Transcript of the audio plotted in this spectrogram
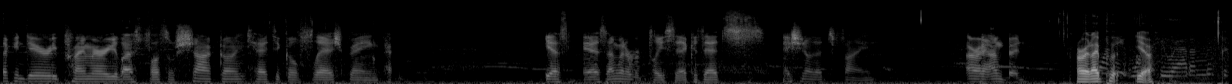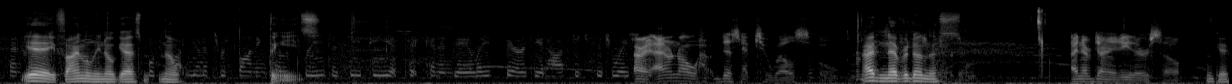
Secondary, primary, last lethal shotgun, tactical flashbang. pa- Yes, yes, I'm gonna replace that because that's actually no, that's fine. All right, I'm good. All right, I put yeah. 2812 Adam, this is Central Yay! Finally, no gas. No. SWAT units responding code thingies. 3 to CP at Pitkin and Daly. Barricade hostage situation. All right, I don't know this map too well, so... I've never done this. I never done it either, so. Okay.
